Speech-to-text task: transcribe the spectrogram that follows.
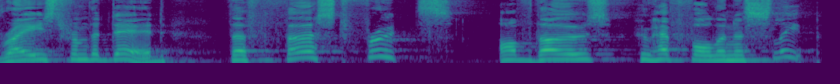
raised from the dead, the first fruits of those who have fallen asleep.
